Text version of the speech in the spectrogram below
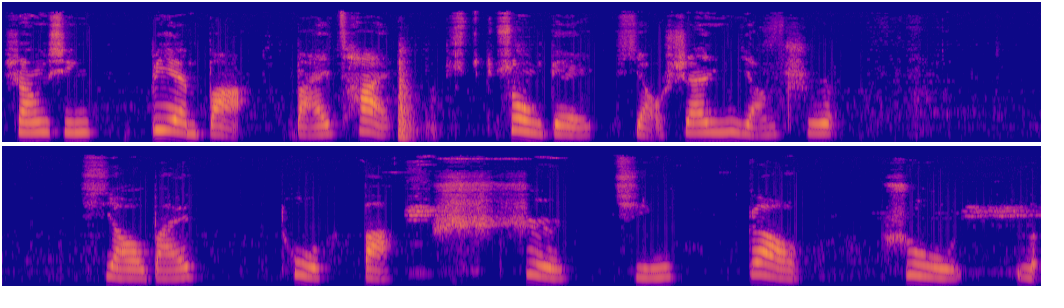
伤心，便把白菜送给小山羊吃。小白兔把事情告诉了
